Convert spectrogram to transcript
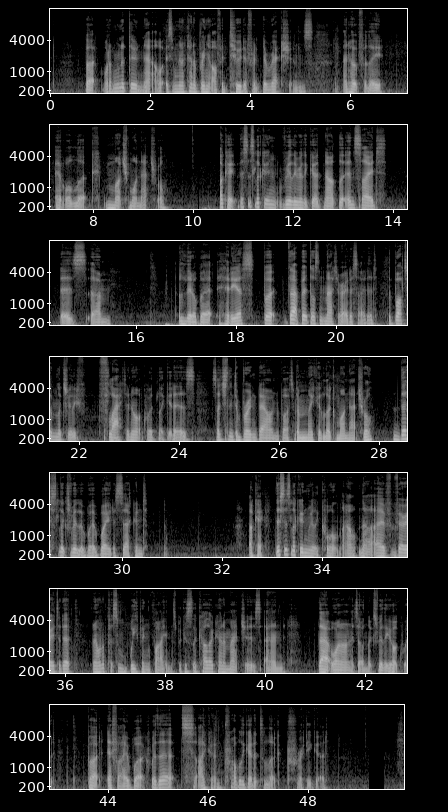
But what I'm going to do now is I'm going to kind of bring it off in two different directions. And hopefully it will look much more natural. Okay, this is looking really, really good. Now, the inside is um, a little bit hideous, but that bit doesn't matter, I decided. The bottom looks really flat and awkward like it is, so I just need to bring down the bottom to make it look more natural. This looks really weird. Wait a second. Okay, this is looking really cool now. Now, I've variated it, and I want to put some weeping vines, because the color kind of matches, and that one on its own looks really awkward. But if I work with it, I can probably get it to look pretty good.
